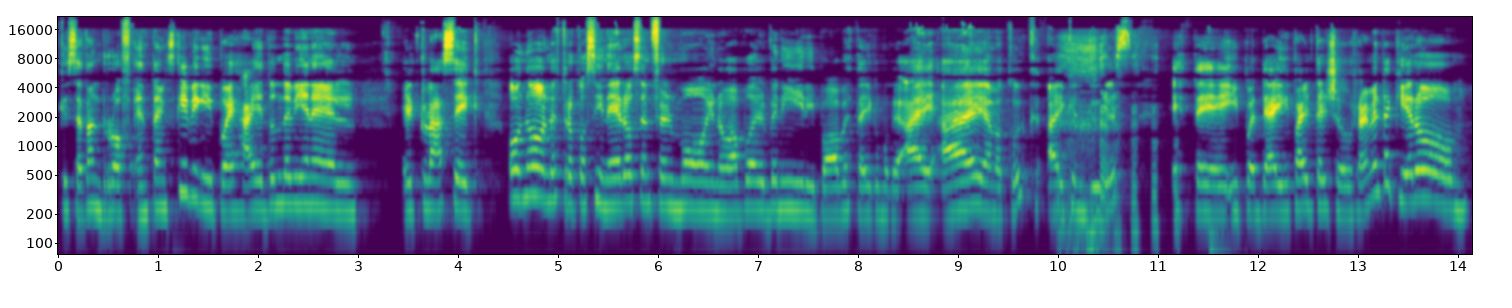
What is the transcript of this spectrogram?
que sea tan rough en Thanksgiving y pues ahí es donde viene el, el classic, oh no, nuestro cocinero se enfermó y no va a poder venir y Bob está ahí como que I, I am a cook, I can do this. este, y pues de ahí parte el show. Realmente quiero,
